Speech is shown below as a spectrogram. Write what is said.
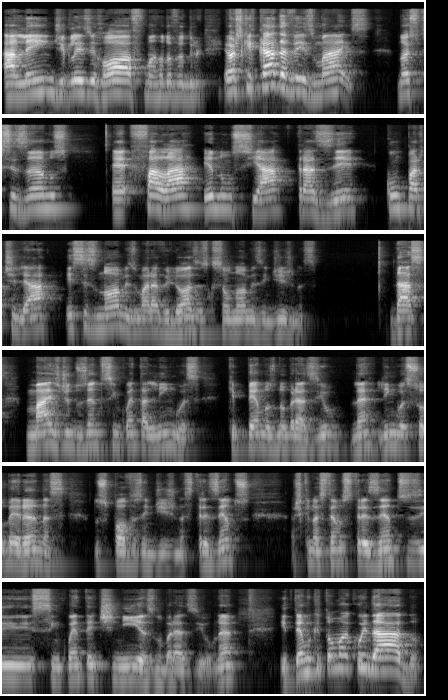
além de Glaze Hoffman, Rodolfo Rodrigues. Eu acho que cada vez mais nós precisamos é, falar, enunciar, trazer, compartilhar esses nomes maravilhosos que são nomes indígenas, das mais de 250 línguas que temos no Brasil, né? línguas soberanas dos povos indígenas, 300 acho que nós temos 350 etnias no Brasil, né? E temos que tomar cuidado,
